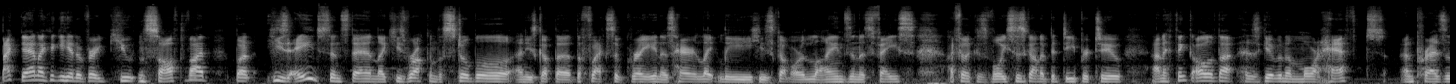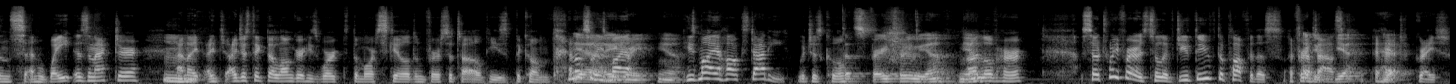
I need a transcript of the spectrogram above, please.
back then I think he had a very cute and soft vibe. But he's aged since then. Like he's rocking the stubble and he's got the the flecks of grey in his hair lately. He's got more lines in his face. I feel like his voice has gone a bit deeper too. And I think all of that has given him more heft and presence and weight as an actor. Hmm. And I, I I just think the longer he's worked, the more skilled and versatile he's become. And also he's I Maya, yeah. he's Maya Hawke's daddy, which is cool. That's very true. Yeah, yeah. I love her. So, 24 Hours to Live. Do you, do you have the plot for this? I forgot do, to ask yeah, ahead. yeah. Great.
